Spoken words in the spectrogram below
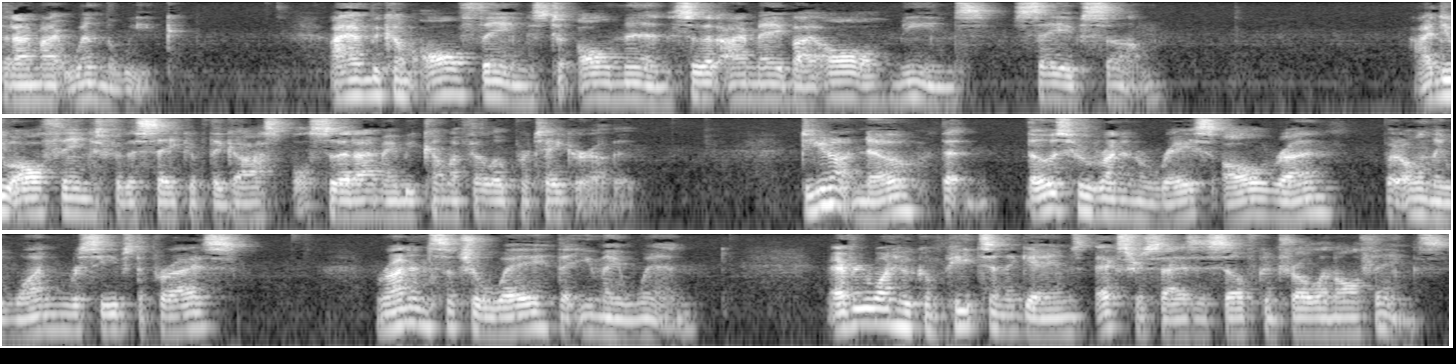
that I might win the weak. I have become all things to all men, so that I may by all means save some. I do all things for the sake of the gospel, so that I may become a fellow partaker of it. Do you not know that those who run in a race all run, but only one receives the prize? Run in such a way that you may win. Everyone who competes in the games exercises self control in all things.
